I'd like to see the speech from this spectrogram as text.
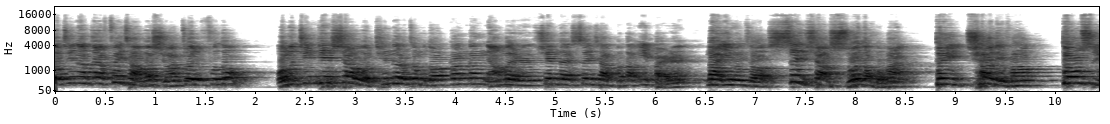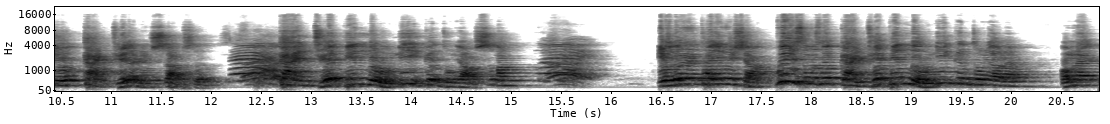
我经常在会场，我喜欢做一互动。我们今天下午听到了这么多，刚刚两百人，现在剩下不到一百人，那意味着剩下所有的伙伴对俏丽芳都是有感觉的人，是还是不是？是。感觉比努力更重要，是吗？对。有的人他就会想，为什么说感觉比努力更重要呢？我们来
